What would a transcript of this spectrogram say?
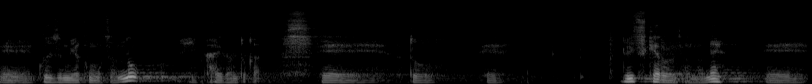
えー、小泉八雲さんの階段とか、えー、あと、えー、ルイス・キャロルさんのね、え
